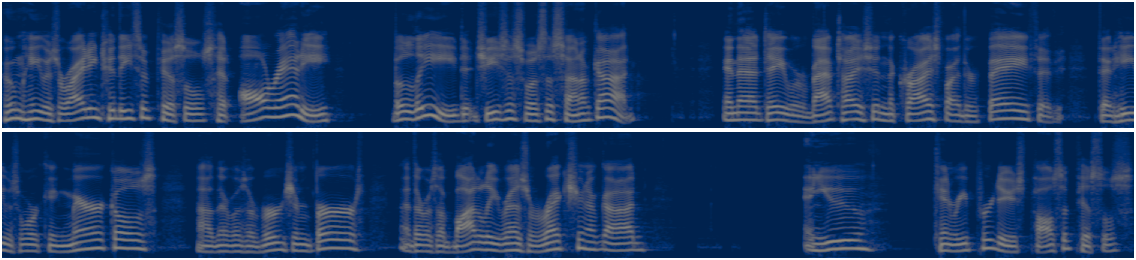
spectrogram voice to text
whom he was writing to these epistles had already believed that Jesus was the Son of God and that they were baptized in the Christ by their faith, that, he was working miracles, uh, there was a virgin birth, uh, there was a bodily resurrection of God. And you can reproduce Paul's epistles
